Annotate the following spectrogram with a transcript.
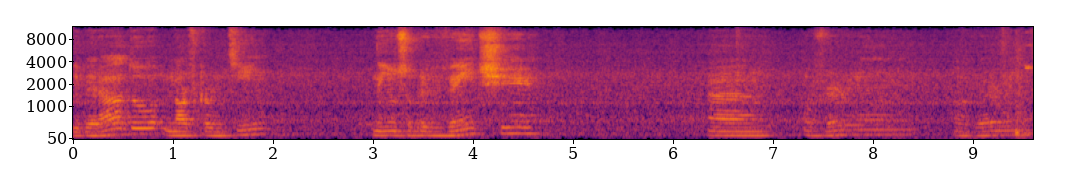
liberado, North Quarantine, nenhum sobrevivente. Overian. Overian.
